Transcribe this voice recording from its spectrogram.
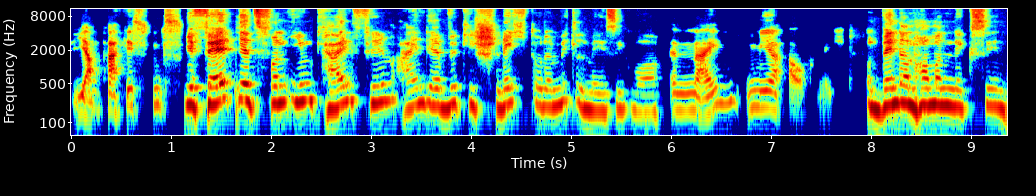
ja, meistens. Mir fällt jetzt von ihm kein Film ein, der wirklich schlecht oder mittelmäßig war. Nein, mir auch nicht. Und wenn, dann haben wir nichts gesehen.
